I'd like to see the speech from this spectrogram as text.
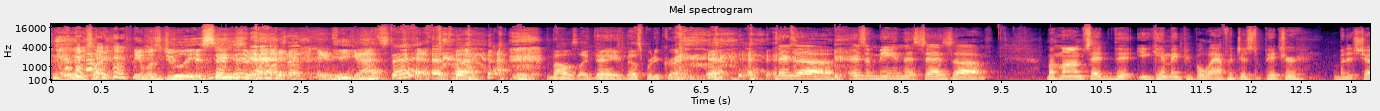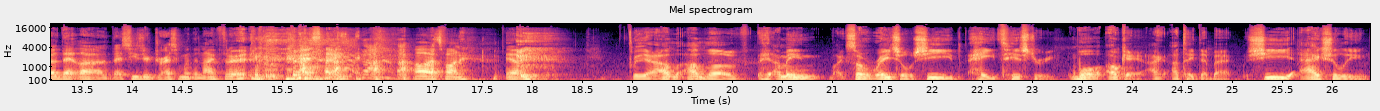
And it was like it was Julius Caesar, and he got stabbed. and I was like, dang, that's pretty crazy. there's a there's a meme that says uh, my mom said that you can't make people laugh with just a picture, but it showed that uh, that Caesar dressing with a knife through it. Like, oh, that's funny. Yeah. But yeah, I, I love. I mean, like, so Rachel, she hates history. Well, okay, I, I'll take that back. She actually,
